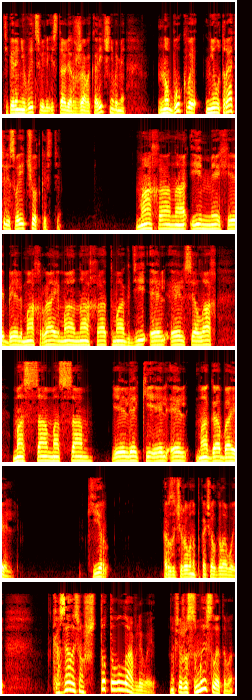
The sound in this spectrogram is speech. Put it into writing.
Теперь они выцвели и стали ржаво-коричневыми, но буквы не утратили своей четкости — Махана иммехе бель махрай манахат магди эль эль селах массам массам елеки эль эль магабаэль. Кир разочарованно покачал головой. Казалось, он что-то улавливает, но все же смысл этого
